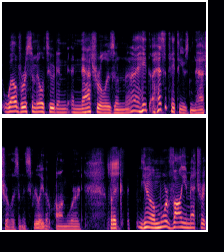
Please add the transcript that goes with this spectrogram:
well verisimilitude and, and, naturalism and i hate i hesitate to use naturalism it's really the wrong word but a, you know a more volumetric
